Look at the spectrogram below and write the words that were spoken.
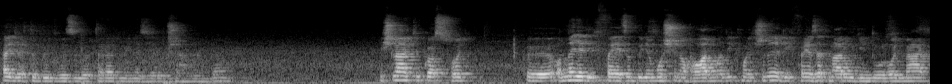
egyre több üdvözlőt eredményez Jeruzsálemben. És látjuk azt, hogy a negyedik fejezet, ugye most jön a harmadik, majd és a negyedik fejezet már úgy indul, hogy már,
